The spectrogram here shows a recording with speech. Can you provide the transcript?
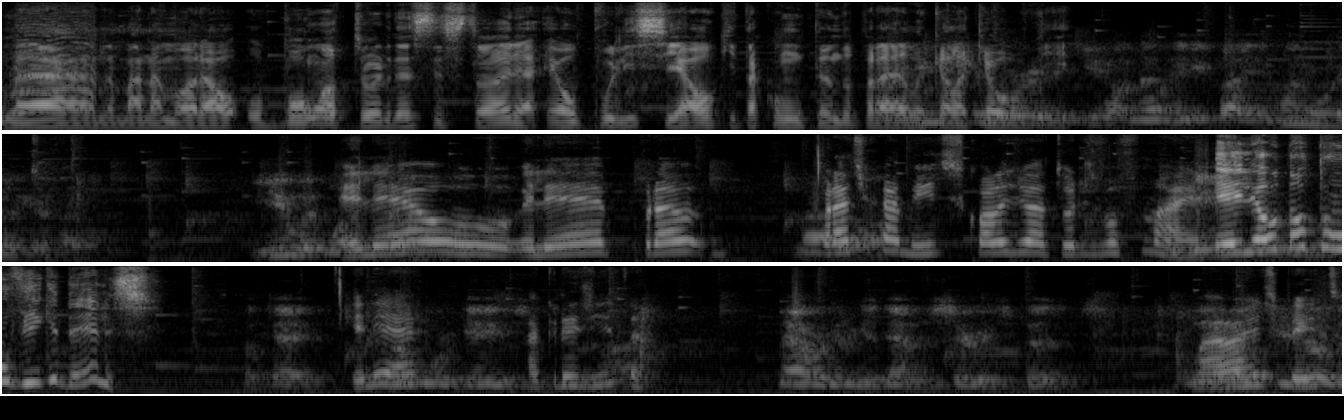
Mano, mas na moral, o bom ator dessa história é o policial que tá contando pra ela o que ela quer ouvir. Ele é o. Ele é pra, praticamente escola de atores Wolf Maia. Ele é o Dalton Vig deles. Ele é. Acredita. Maior respeito.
